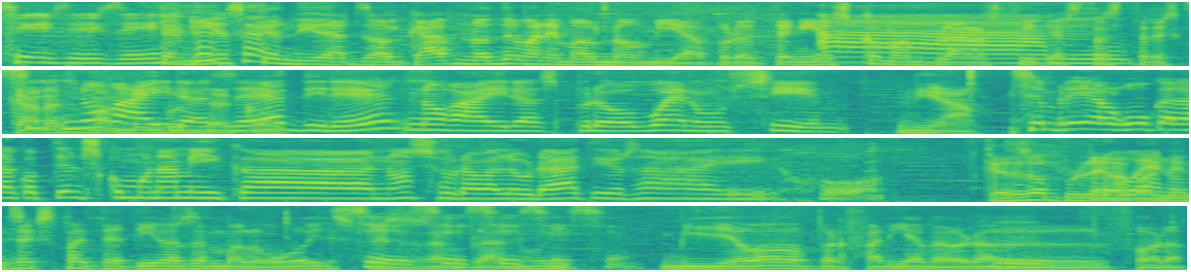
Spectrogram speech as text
Sí, sí, sí. Tenies candidats al cap, no et demanem el nom ja, però tenies com en plan, hosti, aquestes tres cares Sí, no gaires, eh, et diré, no gaires, però bueno, sí. N'hi ha. Sempre hi ha algú que de cop tens com una mica no, sobrevalorat i dius, ai, jo... Aquest és el problema, Però quan bueno. tens expectatives amb algú i després Sí, és en plan, sí, sí, sí. millor preferia veure'l mm. fora.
